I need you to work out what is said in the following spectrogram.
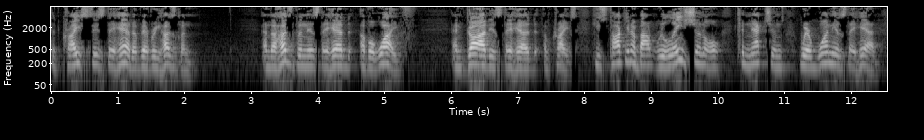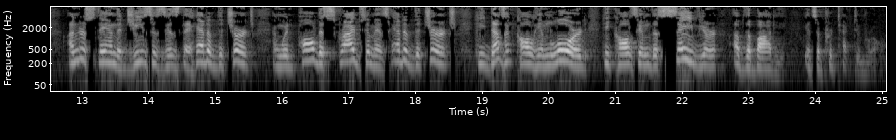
that Christ is the head of every husband, and the husband is the head of a wife, and God is the head of Christ. He's talking about relational connections where one is the head. Understand that Jesus is the head of the church, and when Paul describes him as head of the church, he doesn't call him Lord, he calls him the Savior of the body. It's a protective role.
